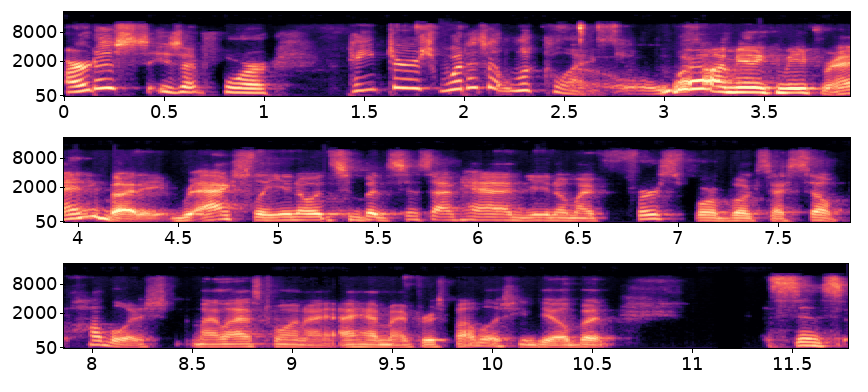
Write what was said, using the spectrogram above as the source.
artists? Is it for painters? What does it look like? Uh, well i mean it can be for anybody. Actually you know it's but since i've had you know my first four books i self-published. My last one i, I had my first publishing deal but since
